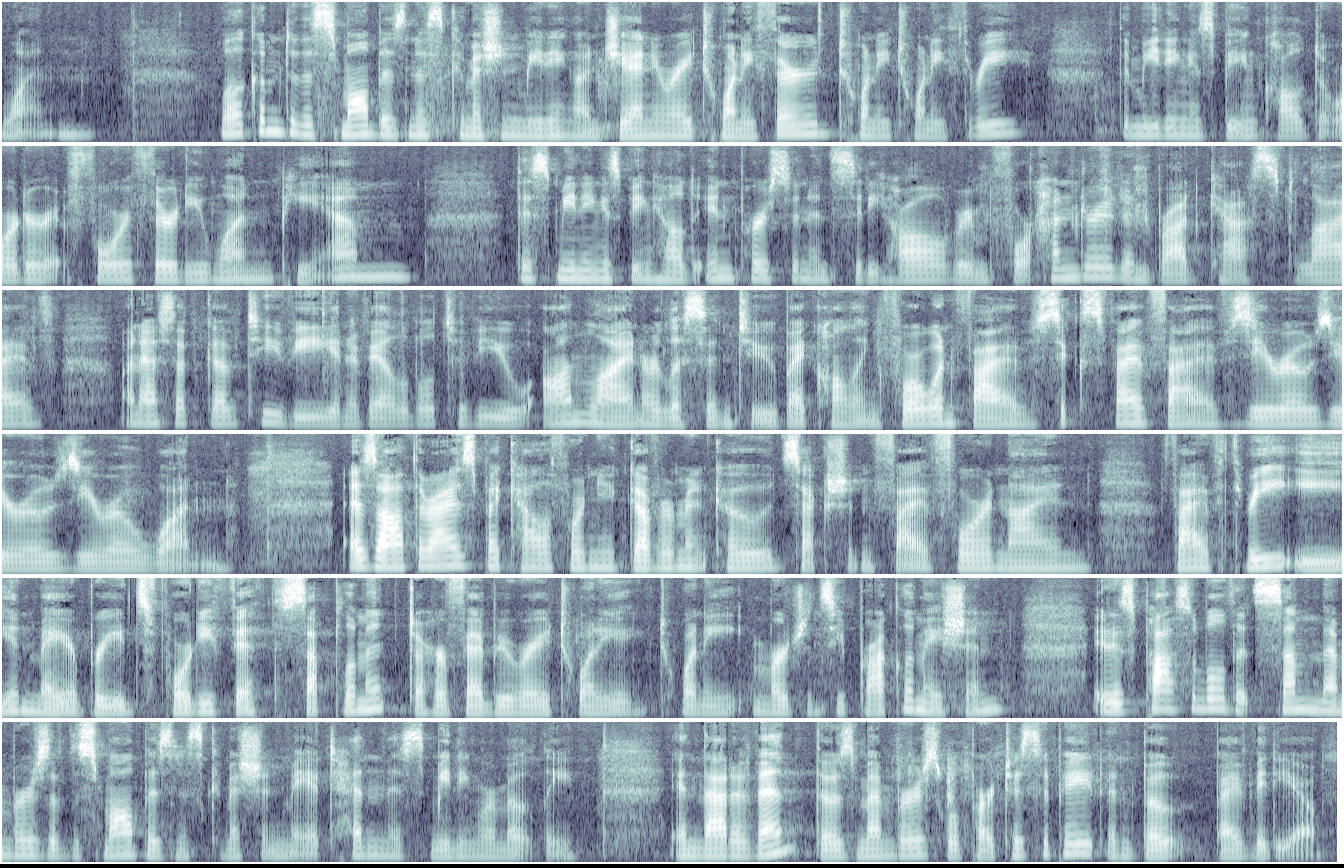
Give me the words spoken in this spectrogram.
one. Welcome to the Small Business Commission meeting on January 23rd, 2023. The meeting is being called to order at 4:31 p.m. This meeting is being held in person in City Hall, room 400, and broadcast live on SFGov TV and available to view online or listen to by calling 415 655 0001. As authorized by California Government Code Section 54953E and Mayor Breed's 45th supplement to her February 2020 emergency proclamation, it is possible that some members of the Small Business Commission may attend this meeting remotely. In that event, those members will participate and vote by video.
